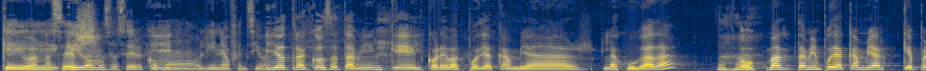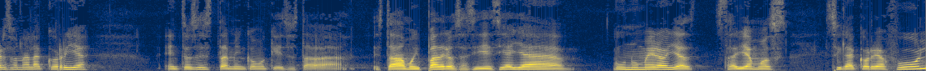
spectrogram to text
¿Qué que, iban a que hacer? íbamos a hacer como línea ofensiva. Y otra cosa también que el coreback podía cambiar la jugada Ajá. o más- también podía cambiar qué persona la corría. Entonces también como que eso estaba estaba muy padre, o sea, si decía ya un número ya sabíamos si la corría full,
